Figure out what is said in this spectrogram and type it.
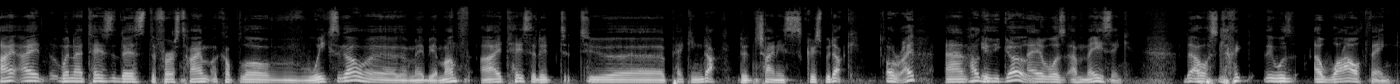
I, I when I tasted this the first time a couple of weeks ago, uh, maybe a month, I tasted it to uh, Peking duck, the Chinese crispy duck. All right. And How did it go? It was amazing. That was like it was a wow thing.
